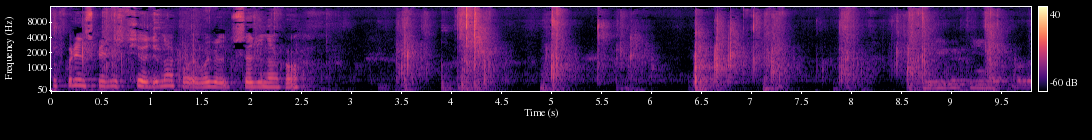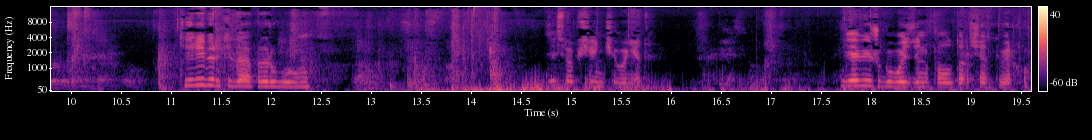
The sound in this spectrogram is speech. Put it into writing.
Ну, в принципе, здесь все одинаково, и выглядит все одинаково. Перегорки немножко по-другому. да, школа. Тереберки, да, по-другому. Здесь вообще ничего нет. Я вижу гвозди на полу торчат кверху.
